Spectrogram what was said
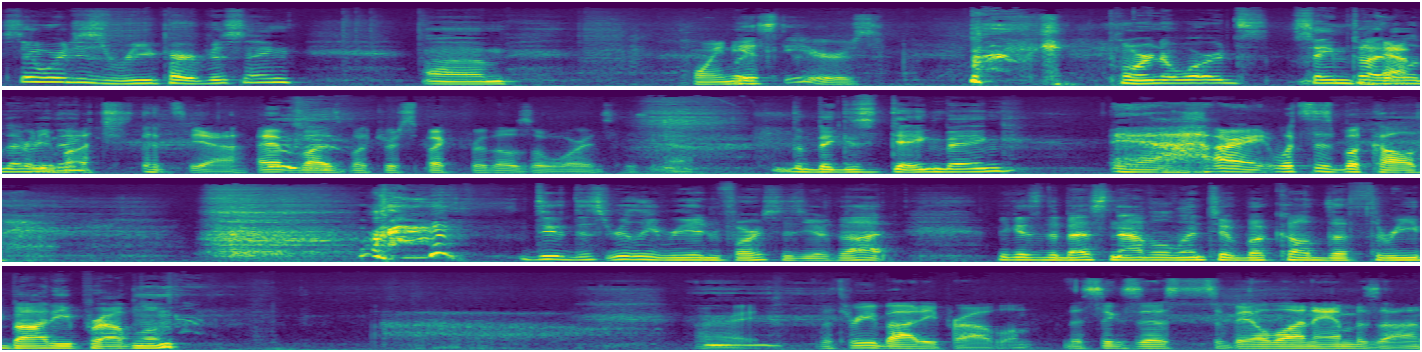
So we're just repurposing um, Pointiest ears. Porn awards, same title Yeah, and pretty much. That's, yeah, I have as much respect for those awards. as- Yeah. The biggest gangbang. yeah. All right. What's this book called? Dude, this really reinforces your thought because the best novel went to a book called The Three Body Problem. All right. The Three Body Problem. This exists. It's available on Amazon.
